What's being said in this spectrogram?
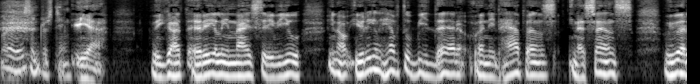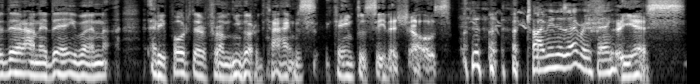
that is interesting. yeah. We got a really nice review. You know, you really have to be there when it happens. In a sense, we were there on a day when a reporter from New York Times came to see the shows. Timing is everything. yes.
